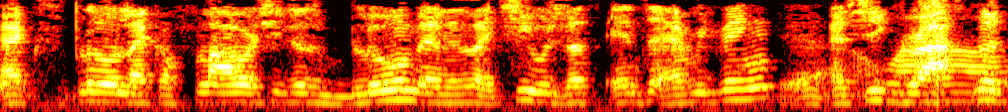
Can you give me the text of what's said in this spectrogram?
explode like a flower. She just bloomed, and it's like she was just into everything. Yeah. And she Wow. grasped it.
